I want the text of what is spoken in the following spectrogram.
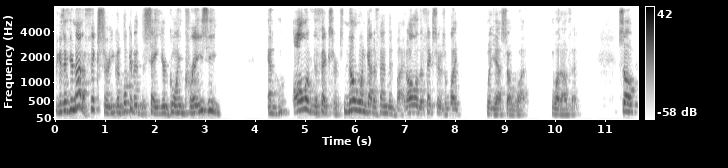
Because if you're not a fixer, you could look at it and say, You're going crazy. And all of the fixers, no one got offended by it. All of the fixers were like, Well, yeah, so what? What of it? So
